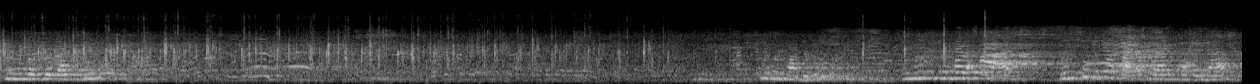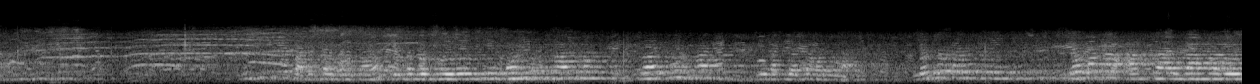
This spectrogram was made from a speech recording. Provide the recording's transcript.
শুরু করতে যাচ্ছি। মাধুরী ইউনিট নম্বর আট দুইশো মিটার বাটারফ্লাই মহিলা বাটারফ্লাই মহিলা যেটা বসে রয়েছে মহিলা জয়পুরহাট জেলা ক্রীড়া মহিলা লক্ষ্যকরছি রমানা আক্তার বাংলাদেশ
